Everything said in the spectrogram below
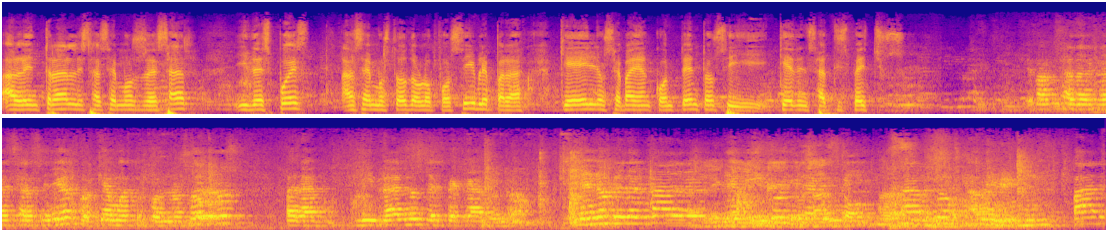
Al entrar les hacemos rezar y después hacemos todo lo posible para que ellos se vayan contentos y queden satisfechos. Vamos a dar gracias al Señor porque ha muerto por nosotros para librarnos del pecado, ¿no? En el nombre del Padre, del Hijo y del Espíritu Santo. Amén. Padre,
